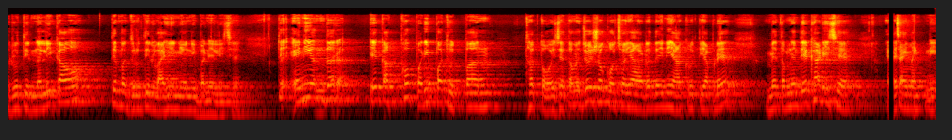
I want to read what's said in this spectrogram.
રુધિર નલિકાઓ તેમજ રુધિર વાહિનીઓની બનેલી છે. તો એની અંદર એક આખો પરિપથ ઉત્પન્ન થતો હોય છે. તમે જોઈ શકો છો અહીંયા હૃદયની આકૃતિ આપણે મેં તમને દેખાડી છે. એસાઇનમેન્ટની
